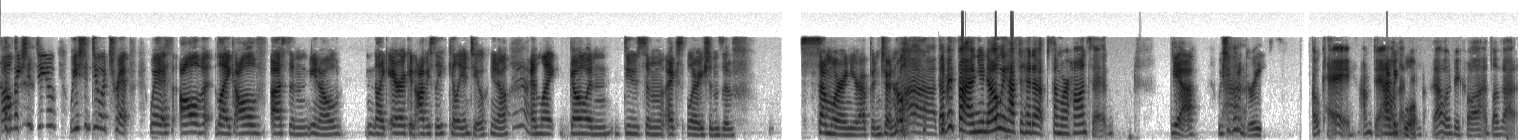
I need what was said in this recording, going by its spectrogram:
well, we should do we should do a trip with all of like all of us and you know like Eric and obviously Killian too, you know, Yeah. and like go and do some explorations of somewhere in Europe in general. ah, that'd be fun. You know, we have to hit up somewhere haunted. yeah, we should go to Ah. Greece. Okay, I'm down. That'd be cool. that would be cool. I'd love that.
